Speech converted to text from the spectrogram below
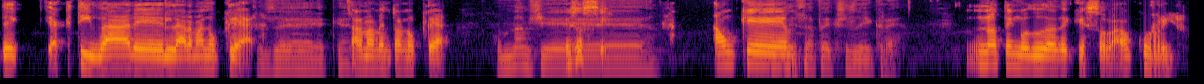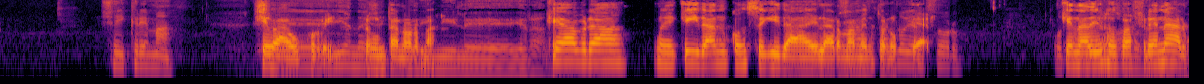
de activar el arma nuclear, armamento nuclear. Eso sí, aunque no tengo duda de que eso va a ocurrir. ¿Qué va a ocurrir? Pregunta Norma. ¿Qué habrá? Eh, que Irán conseguirá el armamento nuclear. Que nadie los va a frenar.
